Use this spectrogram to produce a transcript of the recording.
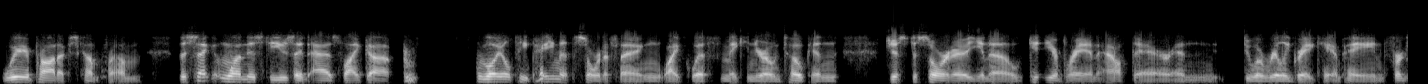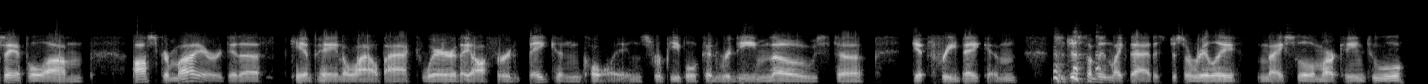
where your products come from. The second one is to use it as like a loyalty payment sort of thing, like with making your own token, just to sort of, you know, get your brand out there and do a really great campaign. For example, um, Oscar Mayer did a campaign a while back where they offered bacon coins where people could redeem those to get free bacon. So just something like that is just a really nice little marketing tool.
